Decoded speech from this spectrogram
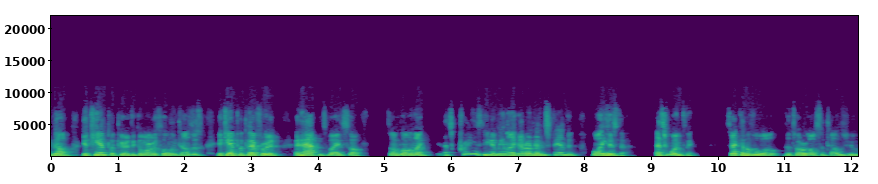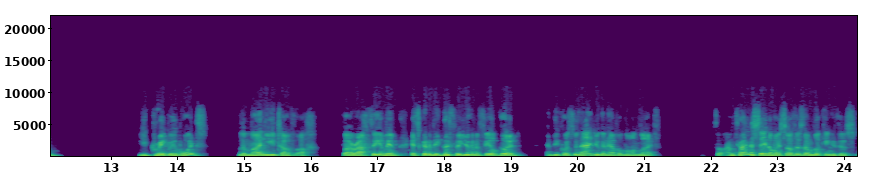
No, you can't prepare. The Gemara Chulin tells us you can't prepare for it. It happens by itself. So I'm going like, that's crazy. I mean, like, I don't understand it. Why is that? That's one thing. Second of all, the Torah also tells you you great rewards. Leman yitavlach yamim. It's going to be good for you. You're going to feel good. And because of that, you're going to have a long life. So I'm trying to say to myself as I'm looking at this,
